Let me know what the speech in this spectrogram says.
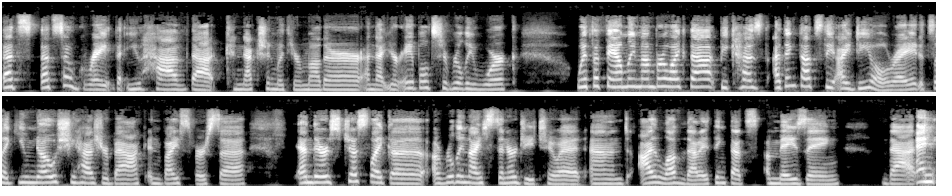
that's that's so great that you have that connection with your mother and that you're able to really work with a family member like that because I think that's the ideal, right? It's like you know she has your back and vice versa. And there's just like a, a really nice synergy to it. And I love that. I think that's amazing that and,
